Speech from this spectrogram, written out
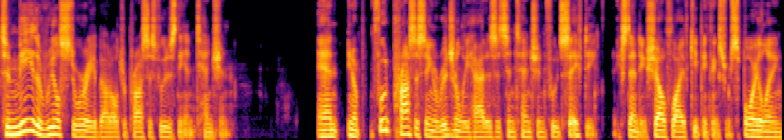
To me, the real story about ultra processed food is the intention. And, you know, food processing originally had as its intention food safety extending shelf life, keeping things from spoiling,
